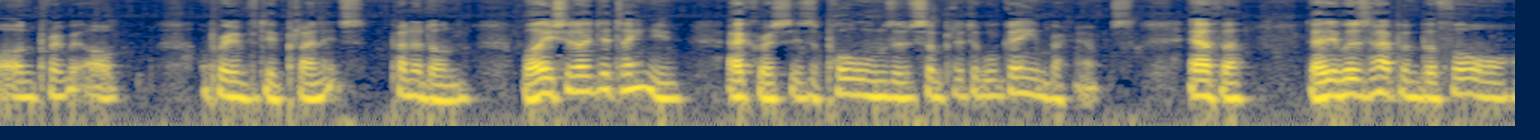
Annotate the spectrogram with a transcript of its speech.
on, prim- on primitive planets. Peladon, why should I detain you? Acrus is the pawns of some political game, perhaps. Alpha, that it was happened before.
